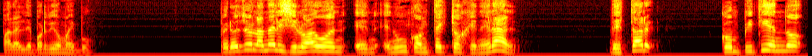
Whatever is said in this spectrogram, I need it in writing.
para el Deportivo Maipú. Pero yo el análisis lo hago en, un contexto general, de estar compitiendo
